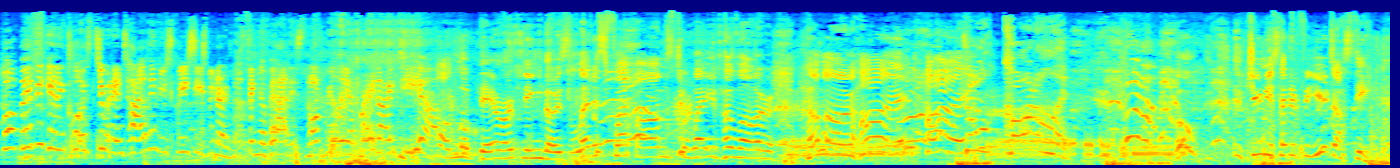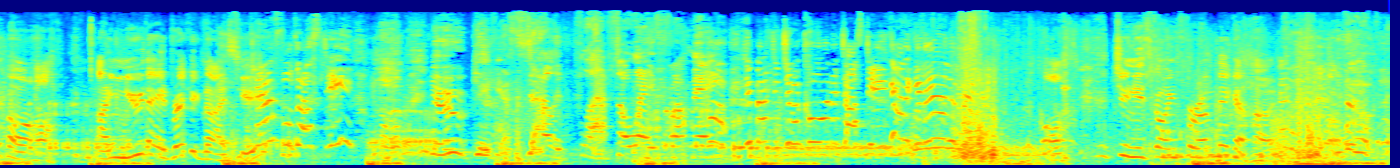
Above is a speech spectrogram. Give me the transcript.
Bob, maybe getting close to an entirely new species we know nothing about is not really a great idea. Oh, look, they're opening those lettuce flap arms to wave hello. Hello, hi, hi. Don't coddle it. Oh, Junior's headed for you, Dusty. Oh, I knew they'd recognize you. Careful, Dusty! Oh, You keep your salad flaps away from me. Oh, get back into a corner, Dusty! You gotta get out of it! Oh, Junior's going for a mega hug. Bob, oh.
